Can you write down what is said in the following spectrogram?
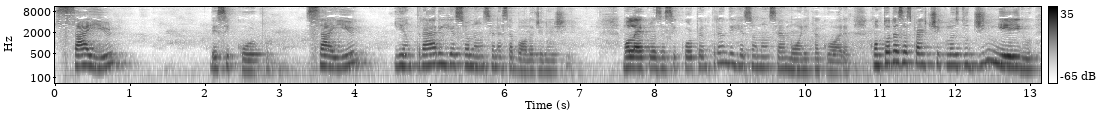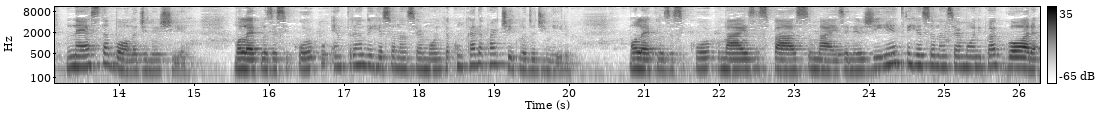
sair desse corpo, sair e entrar em ressonância nessa bola de energia. Moléculas desse corpo entrando em ressonância harmônica agora, com todas as partículas do dinheiro nesta bola de energia. Moléculas desse corpo entrando em ressonância harmônica com cada partícula do dinheiro moléculas desse corpo, mais espaço, mais energia. Entre em ressonância harmônica agora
